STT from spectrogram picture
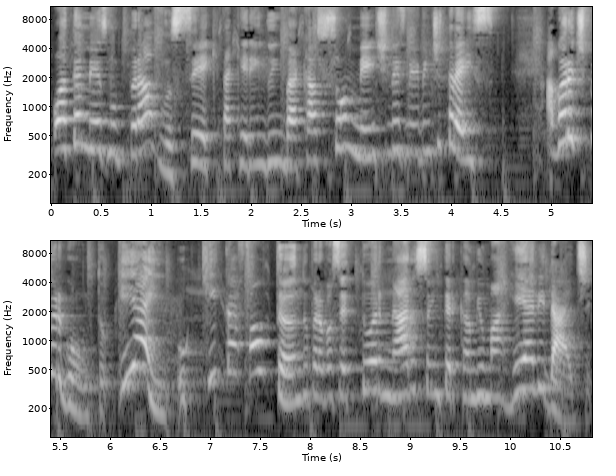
ou até mesmo para você que está querendo embarcar somente em 2023. Agora eu te pergunto, e aí, o que está faltando para você tornar o seu intercâmbio uma realidade?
